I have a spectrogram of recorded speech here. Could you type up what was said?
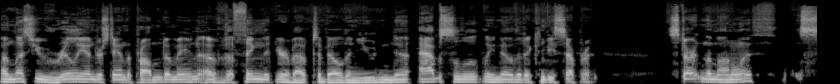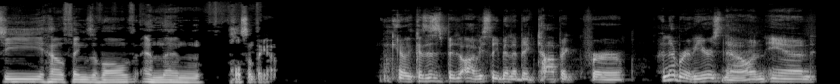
unless you really understand the problem domain of the thing that you're about to build and you absolutely know that it can be separate, start in the monolith, see how things evolve, and then pull something out. Because this has been obviously been a big topic for a number of years now, and and,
